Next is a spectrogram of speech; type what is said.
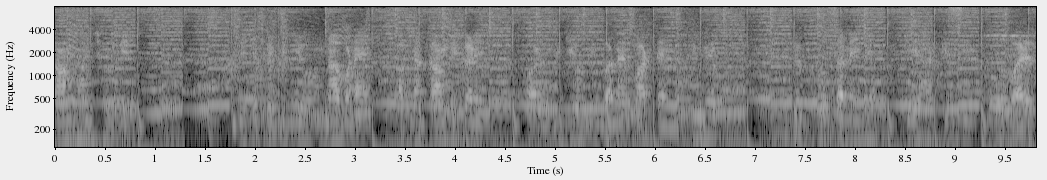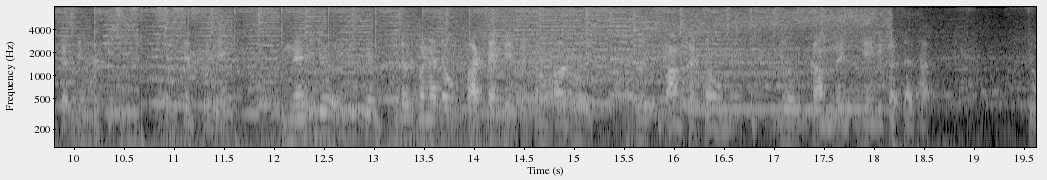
काम धाम छोड़ के यूट्यूब पे वीडियो ना बनाएँ, अपना काम भी करें और वीडियो भी बनाएँ पार्ट टाइम में। क्योंकि मुझे भरोसा नहीं है कि हर किसी को वायरल कर दे, हर किसी सक्सेस हो जाए मैं भी जो यूट्यूब पे ब्लॉग बनाता हूँ पार्ट टाइम पे करता हूँ और रोज़ हर रोज़ काम करता हूँ मैं, जो काम मैं डेली करता था। तो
